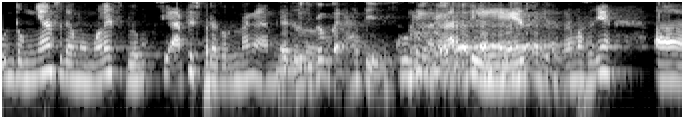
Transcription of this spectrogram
untungnya sudah memulai sebelum si artis pada turun tangan. Dan gitu lu juga bukan artis Gue bukan artis gitu kan. Maksudnya eh,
